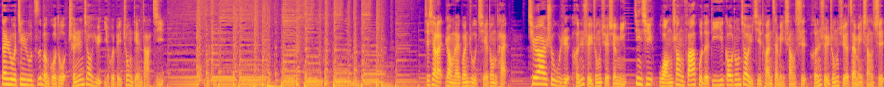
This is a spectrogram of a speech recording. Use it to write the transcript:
但若进入资本过多，成人教育也会被重点打击。接下来，让我们来关注企业动态。七月二十五日，衡水中学声明，近期网上发布的第一高中教育集团在美上市，衡水中学在美上市。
